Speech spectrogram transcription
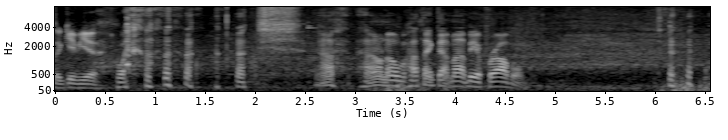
Will give you, well, I don't know, I think that might be a problem.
